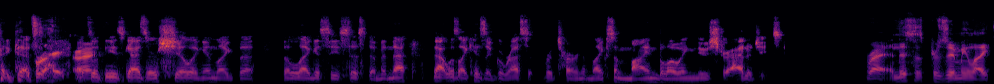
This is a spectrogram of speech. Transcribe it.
like that's right, that's right. what these guys are shilling in like the the legacy system and that that was like his aggressive return and like some mind-blowing new strategies Right, and this is presuming like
